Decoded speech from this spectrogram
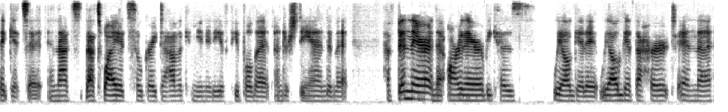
that gets it and that's that's why it's so great to have a community of people that understand and that have been there and that are there because we all get it we all get the hurt and the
